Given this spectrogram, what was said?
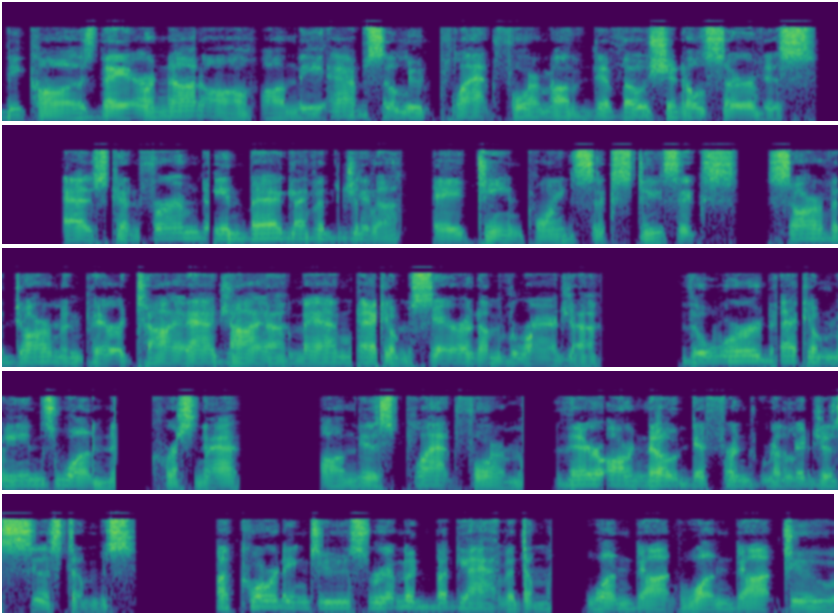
because they are not all on the absolute platform of devotional service. As confirmed in Bhagavad Gita 18.66, Sarvadharman Paritayajaya Man Ekam Saranam Vraja. The word Ekam means one, Krishna. On this platform, there are no different religious systems. According to Srimad Bhagavatam 1.1.2,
